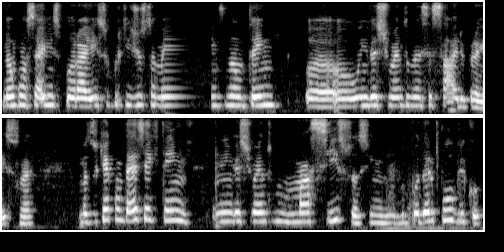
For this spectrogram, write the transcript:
não conseguem explorar isso porque justamente não tem uh, o investimento necessário para isso, né? Mas o que acontece é que tem um investimento maciço assim do, do poder público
